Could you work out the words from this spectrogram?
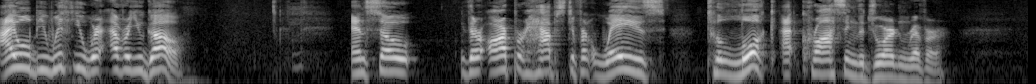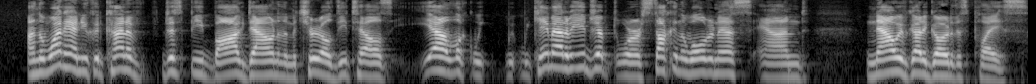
I will be with you wherever you go. And so there are perhaps different ways to look at crossing the Jordan River. On the one hand, you could kind of just be bogged down in the material details. Yeah, look, we, we came out of Egypt, we're stuck in the wilderness, and now we've got to go to this place.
